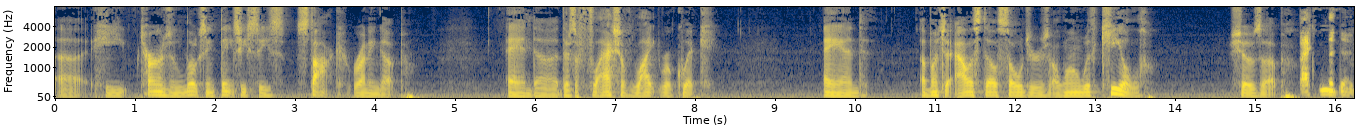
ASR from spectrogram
uh, he turns and looks and thinks he sees Stocke running up. And uh, there's a flash of light real quick. And a bunch of Alistel soldiers along with Keel shows up. Back from the dead.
